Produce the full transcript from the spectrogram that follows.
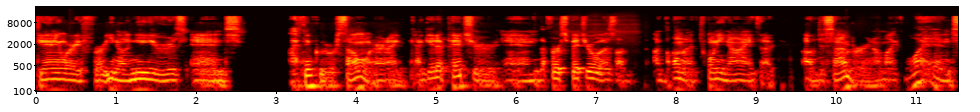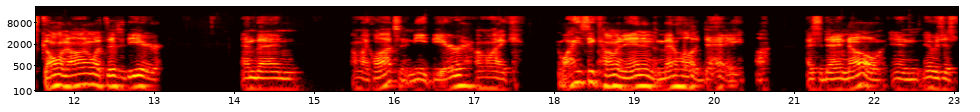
January for you know New Year's, and I think we were somewhere, and I I get a picture, and the first picture was on on the 29th of, of December. And I'm like, what is going on with this deer? And then I'm like, well, that's a neat deer. I'm like, why is he coming in in the middle of the day? Uh, I said, I didn't know. And it was just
